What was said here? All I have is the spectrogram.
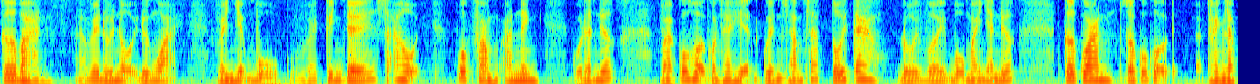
cơ bản À, về đối nội đối ngoại, về nhiệm vụ về kinh tế, xã hội, quốc phòng an ninh của đất nước và Quốc hội còn thể hiện quyền giám sát tối cao đối với bộ máy nhà nước, cơ quan do Quốc hội thành lập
